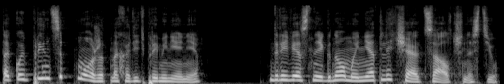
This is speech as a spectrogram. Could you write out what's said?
такой принцип может находить применение. Древесные гномы не отличаются алчностью.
